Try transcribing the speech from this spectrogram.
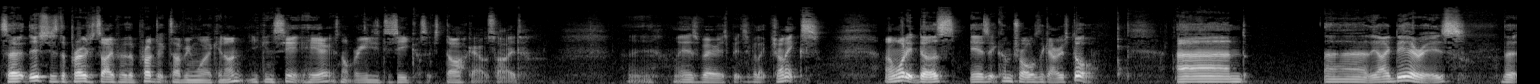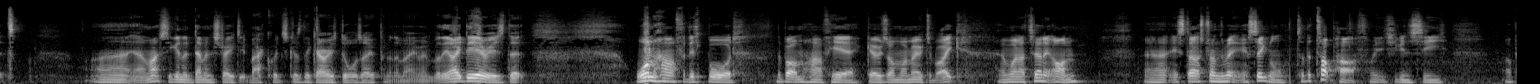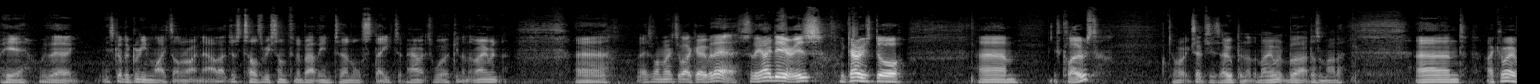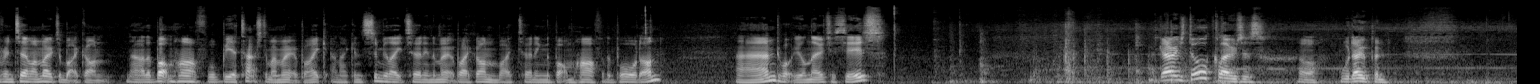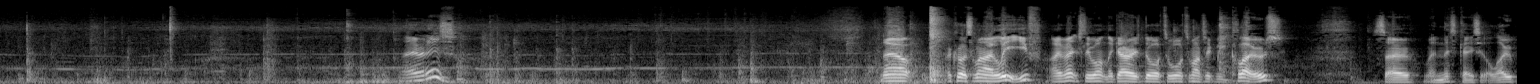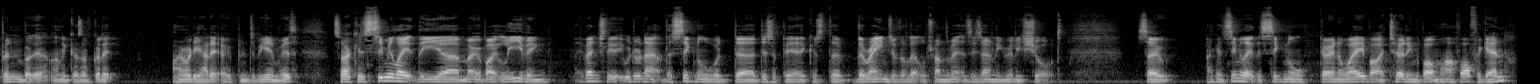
So this is the prototype of the project I've been working on. You can see it here. It's not very easy to see because it's dark outside. There's various bits of electronics. And what it does is it controls the garage door. And uh, the idea is that uh, I'm actually going to demonstrate it backwards because the garage door's open at the moment. But the idea is that one half of this board, the bottom half here, goes on my motorbike, and when I turn it on, uh, it starts transmitting a signal to the top half, which you can see up here with a. It's got a green light on right now. That just tells me something about the internal state of how it's working at the moment. Uh, there's my motorbike over there. So the idea is the garage door um, is closed, or except it's open at the moment, but that doesn't matter. And I come over and turn my motorbike on. Now the bottom half will be attached to my motorbike, and I can simulate turning the motorbike on by turning the bottom half of the board on. And what you'll notice is garage door closes, or would open. There it is. Now, of course, when I leave, I eventually want the garage door to automatically close. So, in this case, it'll open, but only because I've got it, I already had it open to begin with. So I can simulate the uh, motorbike leaving. Eventually, it would run out. The signal would uh, disappear because the the range of the little transmitters is only really short. So I can simulate the signal going away by turning the bottom half off again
